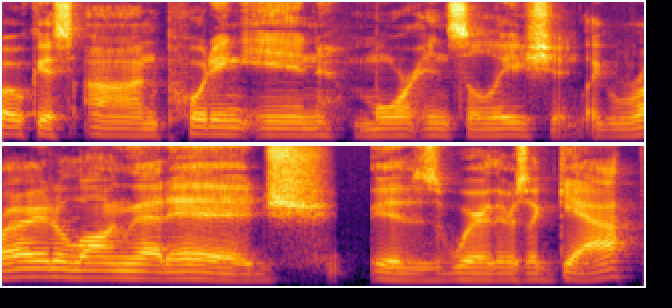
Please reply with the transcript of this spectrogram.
focus on putting in more insulation. Like right along that edge is where there's a gap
